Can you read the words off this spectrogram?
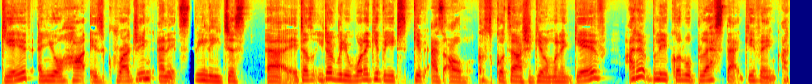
give and your heart is grudging and it's really just uh, it doesn't you don't really want to give but you just give as oh because God said I should give I'm going to give. I don't believe God will bless that giving. I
